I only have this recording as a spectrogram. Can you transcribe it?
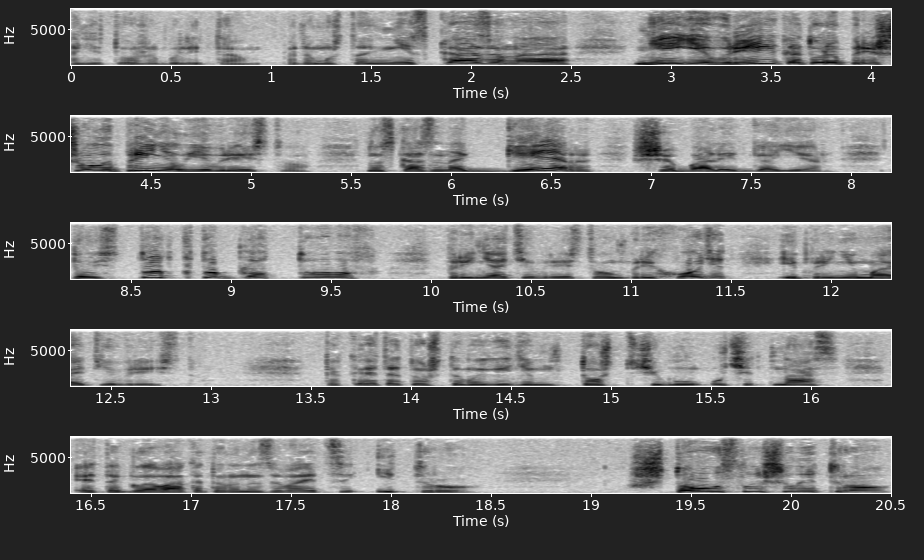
они тоже были там. Потому что не сказано не еврей, который пришел и принял еврейство, но сказано гер шебалит гаер. То есть тот, кто готов принять еврейство, он приходит и принимает еврейство. Так это то, что мы видим, то, чему учит нас эта глава, которая называется Итро. Что услышал Итро?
